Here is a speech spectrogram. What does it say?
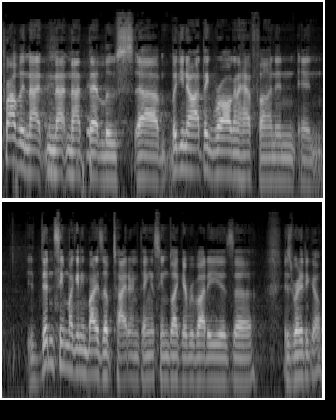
probably not not not that loose. Uh, but you know, I think we're all gonna have fun, and and it didn't seem like anybody's uptight or anything. It seems like everybody is uh, is ready to go.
